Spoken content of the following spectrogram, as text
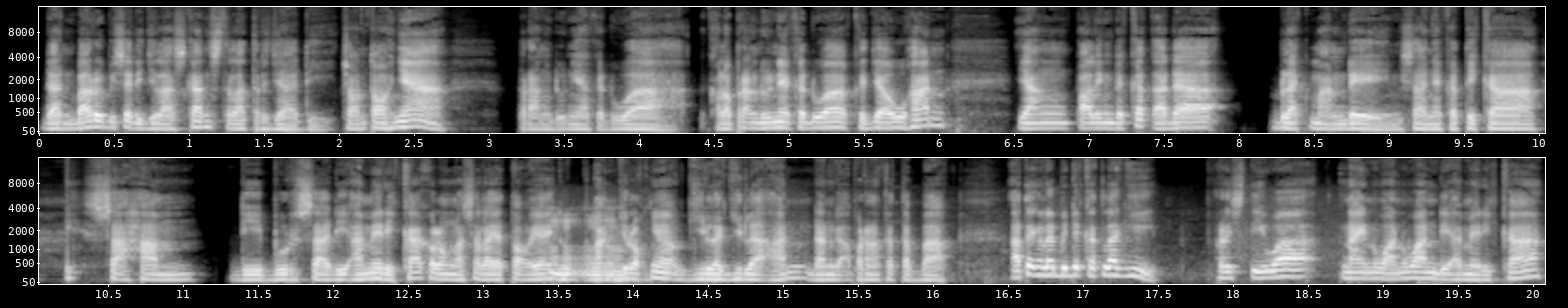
dan baru bisa dijelaskan setelah terjadi. Contohnya Perang Dunia Kedua. Kalau Perang Dunia Kedua kejauhan yang paling dekat ada Black Monday, misalnya ketika saham di bursa di Amerika kalau nggak salah ya toh ya itu Mm-mm. anjloknya gila-gilaan dan nggak pernah ketebak. Atau yang lebih dekat lagi peristiwa 911 di Amerika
